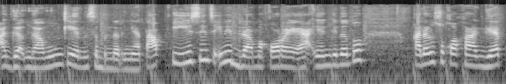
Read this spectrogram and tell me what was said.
Agak nggak mungkin sebenarnya. Tapi since ini drama Korea yang kita tuh kadang suka kaget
